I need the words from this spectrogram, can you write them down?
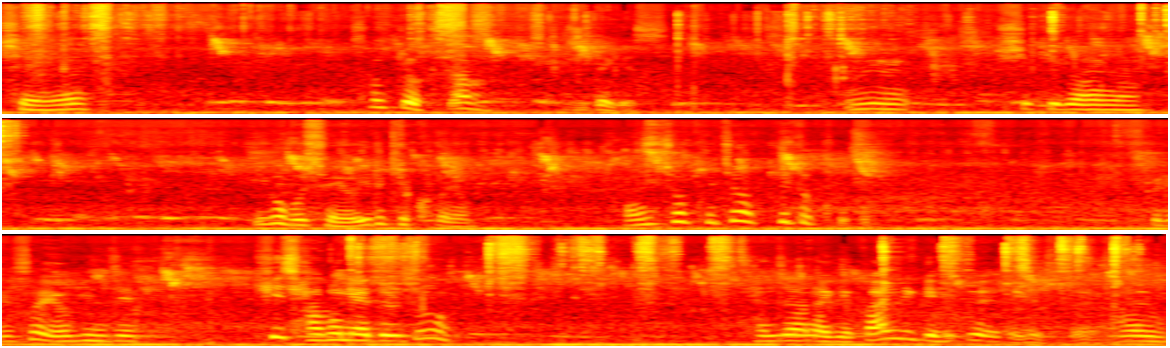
이제 성격상 안 되겠어. 이 새끼가 그냥 이거 보세요. 이렇게 커요. 엄청 크죠? 키도 크고. 그래서 여기 이제 키 작은 애들도 잔잔하게 깔리게 해줘야 되겠어요. 아유,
